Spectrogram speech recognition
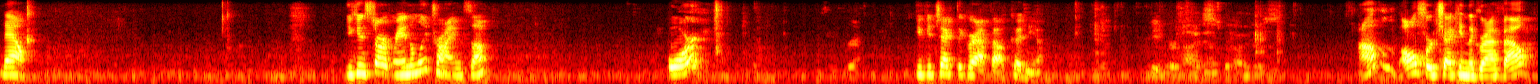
Now, you can start randomly trying some, or you could check the graph out, couldn't you? Gave her nice. That's what I was. I'm all for checking the graph out.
